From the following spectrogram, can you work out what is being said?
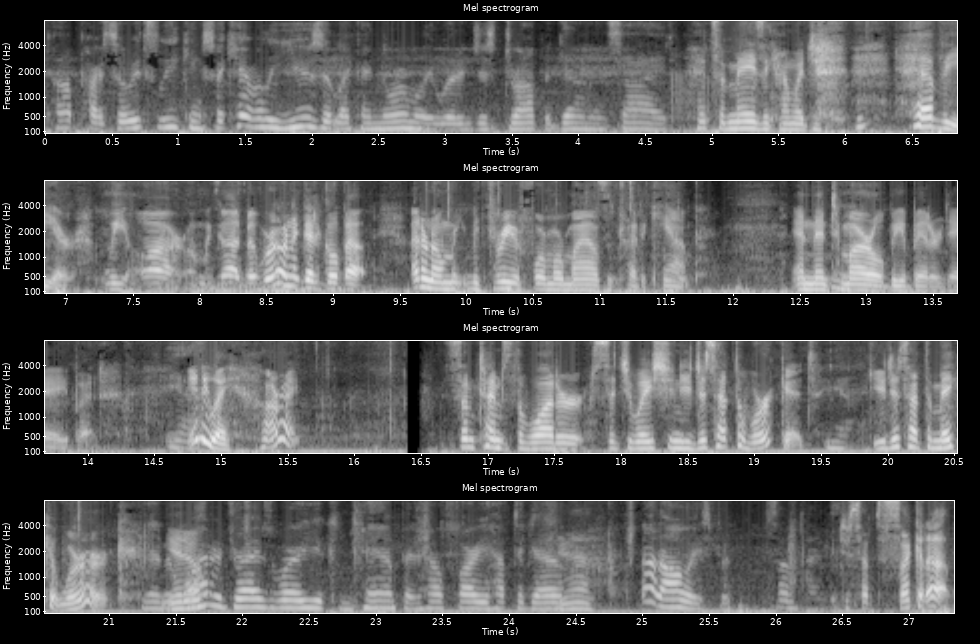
the top part, so it's leaking. So I can't really use it like I normally would and just drop it down inside. It's amazing how much heavier we are. Oh my God! But we're only gonna go about, I don't know, maybe three or four more miles and try to camp, and then tomorrow will be a better day. But Yeah. Anyway, all right. Sometimes the water situation, you just have to work it. Yeah. You just have to make it work. Yeah, the you know? water drives where you can camp and how far you have to go. Yeah. Not always, but sometimes. You just have to suck it up.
